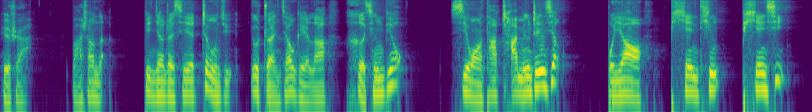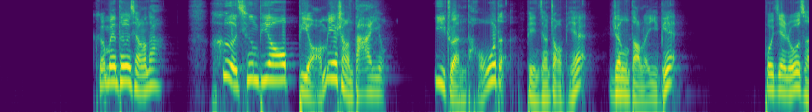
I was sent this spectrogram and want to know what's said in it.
于是啊，马上的便将这些证据又转交给了贺清彪，希望他查明真相，不要偏听偏信。可没成想的。贺清彪表面上答应，一转头的便将照片扔到了一边。不仅如此，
